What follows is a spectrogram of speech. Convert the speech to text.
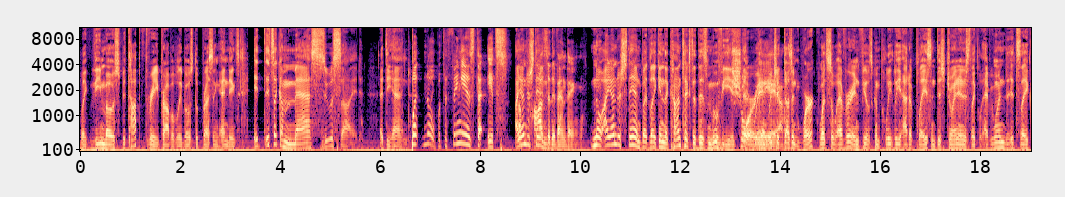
like the most the top three probably most depressing endings. It, it's like a mass suicide at the end. But no, but the thing is that it's I understand positive ending. No, I understand, but like in the context of this movie, sure, that, in yeah, which yeah. it doesn't work whatsoever and feels completely out of place and disjointed. And it's like everyone, it's like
